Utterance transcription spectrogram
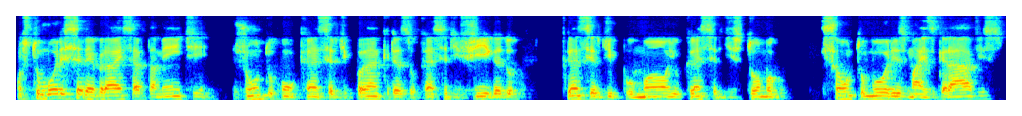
Os tumores cerebrais, certamente, junto com o câncer de pâncreas, o câncer de fígado, câncer de pulmão e o câncer de estômago, são tumores mais graves,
